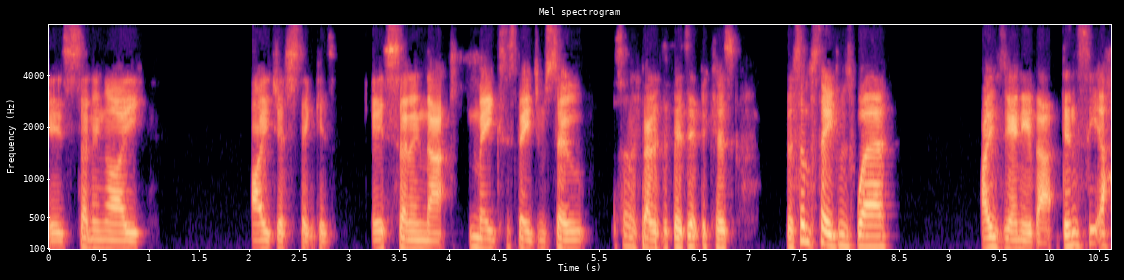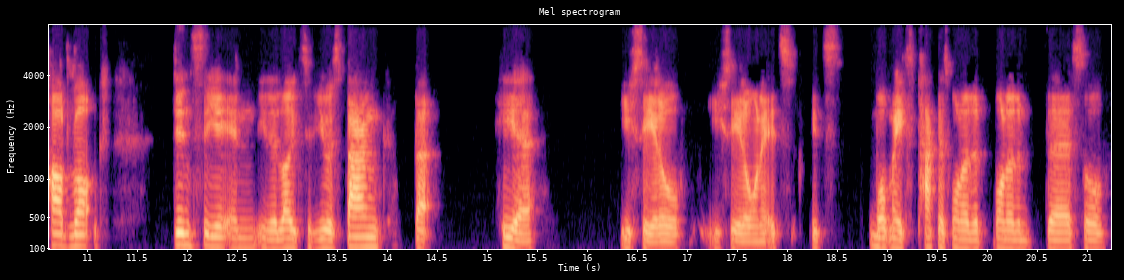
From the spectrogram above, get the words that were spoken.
is something I, I just think is is something that makes the stadium so so much better to visit because there's some stadiums where I didn't see any of that. Didn't see a Hard Rock, didn't see it in you know likes of US Bank, but here you see it all. You see it all, and it's it's what makes Packers one of the one of the, the sort of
